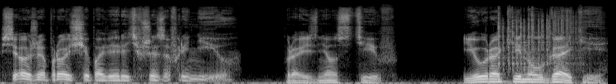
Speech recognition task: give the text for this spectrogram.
«Все же проще поверить в шизофрению», – произнес Стив. Юра кинул гайки.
